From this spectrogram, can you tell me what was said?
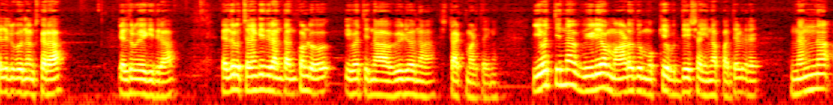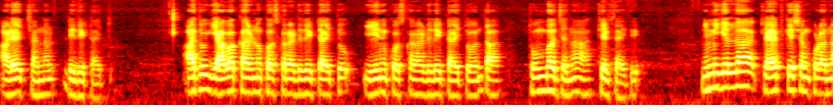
ಎಲ್ರಿಗೂ ನಮಸ್ಕಾರ. ಎಲ್ಲರೂ ಹೇಗಿದ್ದೀರಾ? ಎಲ್ಲರೂ ಚೆನ್ನಾಗಿದ್ದೀರಾ ಅಂತ ಅಂದ್ಕೊಂಡು ಇವತ್ತಿನ ವಿಡಿಯೋನ ಸ್ಟಾರ್ಟ್ ಮಾಡ್ತಾಯಿನಿ ಇವತ್ತಿನ ವಿಡಿಯೋ ಮಾಡೋದು ಮುಖ್ಯ ಉದ್ದೇಶ ಏನಪ್ಪ ಅಂತ ಹೇಳಿದ್ರೆ, ನನ್ನ ಹಳೆ ಚಾನಲ್ ಡಿಲೀಟ್ ಆಯಿತು. ಅದು ಯಾವ ಕಾರಣಕ್ಕೋಸ್ಕರ ಡಿಲೀಟ್ ಆಯಿತು, ಏನಕ್ಕೋಸ್ಕರ ಡಿಲೀಟ್ ಆಯಿತು ಅಂತ ತುಂಬ ಜನ ಕೇಳ್ತಾ ಇದ್ರಿ. ನಿಮಗೆಲ್ಲ ಕ್ಲಾರಿಫಿಕೇಶನ್ ಕೊಡೋಣ,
